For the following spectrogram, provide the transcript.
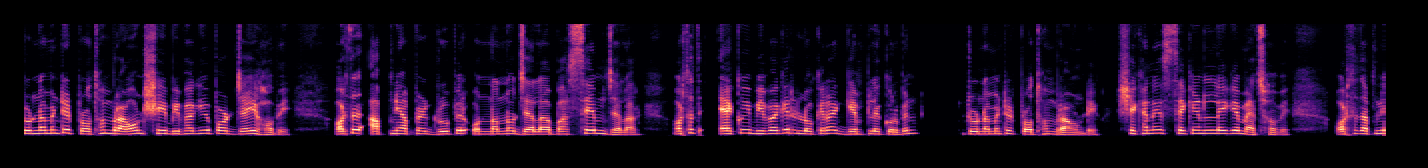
টুর্নামেন্টের প্রথম রাউন্ড সেই বিভাগীয় পর্যায়ে হবে। অর্থাৎ আপনি আপনার গ্রুপের অন্যান্য জেলা বা সেম জেলার, অর্থাৎ একই বিভাগের লোকেরা গেম প্লে করবেন টুর্নামেন্টের প্রথম রাউন্ডে সেখানে সেকেন্ড লেগে ম্যাচ হবে। অর্থাৎ আপনি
